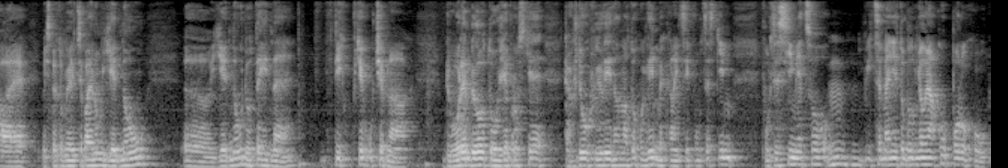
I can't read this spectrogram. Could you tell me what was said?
ale my jsme to měli třeba jenom jednou, eh, jednou do týdne v těch, v těch učebnách. Důvodem bylo to, že prostě každou chvíli tam na to chodili mechanici, furt se s tím, furt se s tím něco, mm-hmm. víceméně to bylo, mělo nějakou poruchu.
